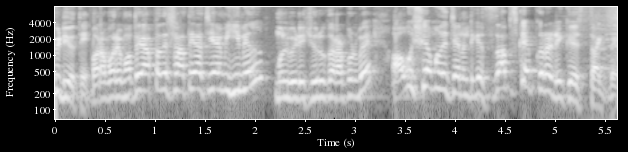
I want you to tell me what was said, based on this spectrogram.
ভিডিওতে। বরাবরের মতোই আপনাদের সাথে আছি আমি হিমেল। মূল ভিডিও শুরু করার পূর্বে অবশ্যই আমাদের চ্যানেলটিকে সাবস্ক্রাইব করার রিকোয়েস্ট থাকবে।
